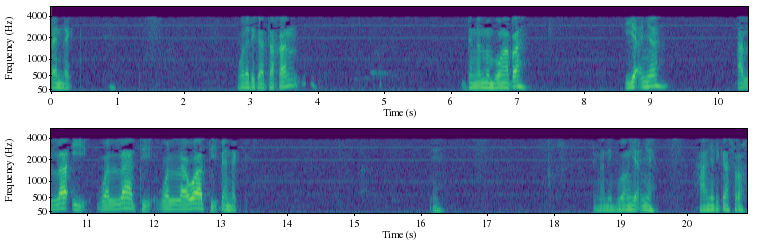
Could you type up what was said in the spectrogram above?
pendek. Boleh dikatakan dengan membuang apa? Ya-nya allai wallati wallawati pendek. Ya. Dengan dibuang yaknya. Hanya di kasroh.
